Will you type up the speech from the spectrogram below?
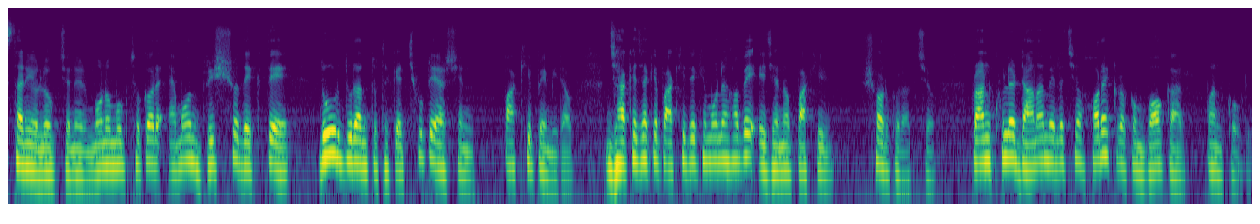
স্থানীয় লোকজনের মনোমুগ্ধকর এমন দৃশ্য দেখতে দূর দূরান্ত থেকে ছুটে আসেন পাখি প্রেমীরাও ঝাঁকে ঝাঁকে পাখি দেখে মনে হবে এ যেন পাখির স্বর্গরাজ্য। প্রাণ খুলে ডানা মেলেছে হরেক রকম বক আর পানকৌড়ি।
